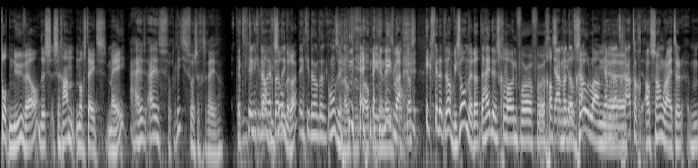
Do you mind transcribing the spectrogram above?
tot nu wel. Dus ze gaan nog steeds mee. Hij, hij heeft liedjes voor ze geschreven. Dat vind ik je nou wel dat bijzonder, hoor. Denk je dan dat ik onzin loop te verkopen hier in deze maar podcast? ik vind het wel bijzonder dat hij dus gewoon voor, voor gasten die al gaat- zo lang... Ja, maar dat eh, gaat toch als songwriter m,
